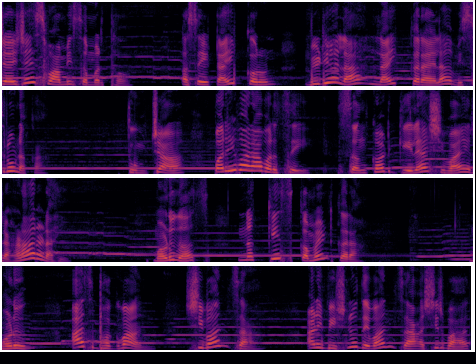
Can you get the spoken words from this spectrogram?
जय जय स्वामी समर्थ असे टाईप करून व्हिडिओला लाईक करायला विसरू नका. तुमच्या परिवारावरचे संकट गेल्याशिवाय राहणार नाही. म्हणूनच नक्कीच कमेंट करा. म्हणून आज भगवान शिवांचा आणि विष्णुदेवांचा आशीर्वाद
